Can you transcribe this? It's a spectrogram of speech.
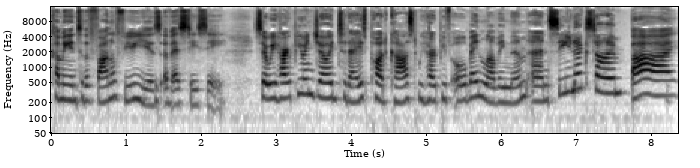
coming into the final few years of STC. So we hope you enjoyed today's podcast. We hope you've all been loving them and see you next time. Bye.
